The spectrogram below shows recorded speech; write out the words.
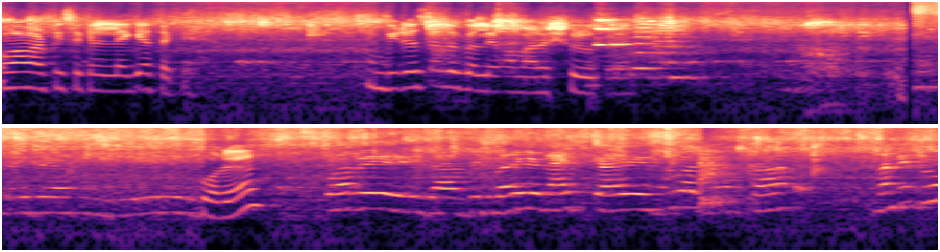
ও আমার পিছে খেলে লেগে থাকে। ভিডিও চালু করলে আমার শুরু করে। পরে? রাখা মানে তো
